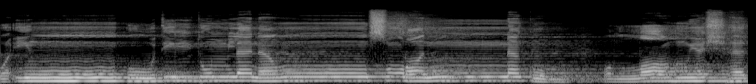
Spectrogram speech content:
وان قوتلتم لننصرنكم والله يشهد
